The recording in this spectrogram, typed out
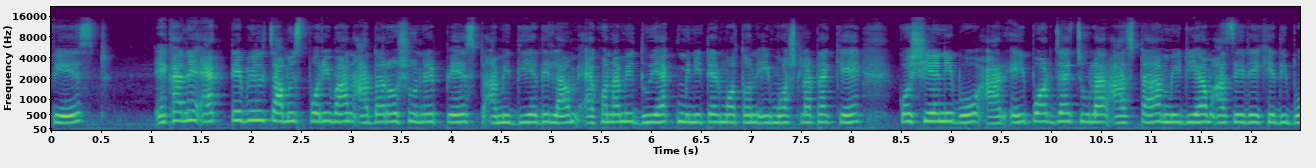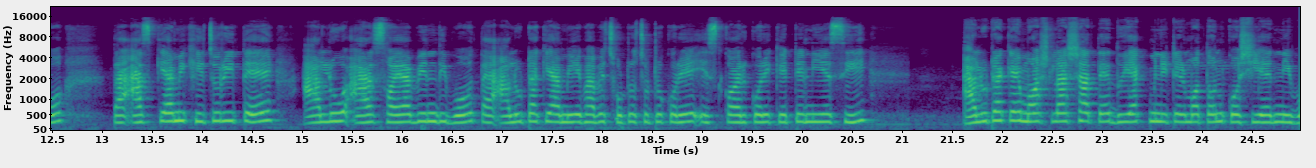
পেস্ট। এখানে এক টেবিল চামচ পরিমাণ আদা রসুনের পেস্ট আমি দিয়ে দিলাম। এখন আমি দুই এক মিনিটের মতন এই মশলাটাকে কষিয়ে নিব আর এই পর্যায়ে চুলার আঁচটা মিডিয়াম আঁচে রেখে দিব। তা আজকে আমি খিচুড়িতে আলু আর সয়াবিন দিব। তাই আলুটাকে আমি এভাবে ছোট ছোট করে স্কোয়ার করে কেটে নিয়েছি। আলুটাকে মশলার সাথে দুই এক মিনিটের মতন কষিয়ে নিব।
